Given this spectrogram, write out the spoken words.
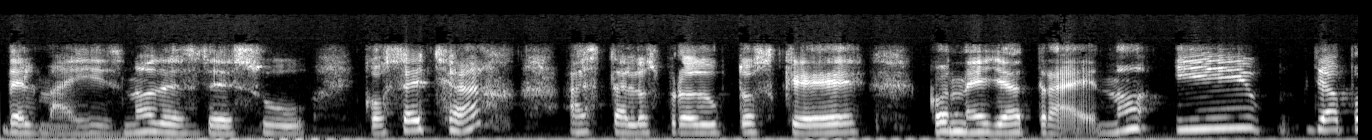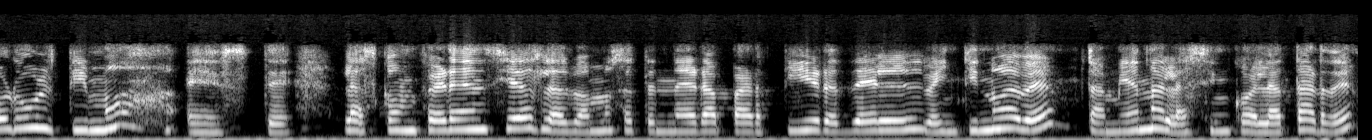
del maíz, ¿no? Desde su cosecha hasta los productos que con ella trae, ¿no? Y ya por último, este, las conferencias las vamos a tener a partir del 29, también a las 5 de la tarde,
